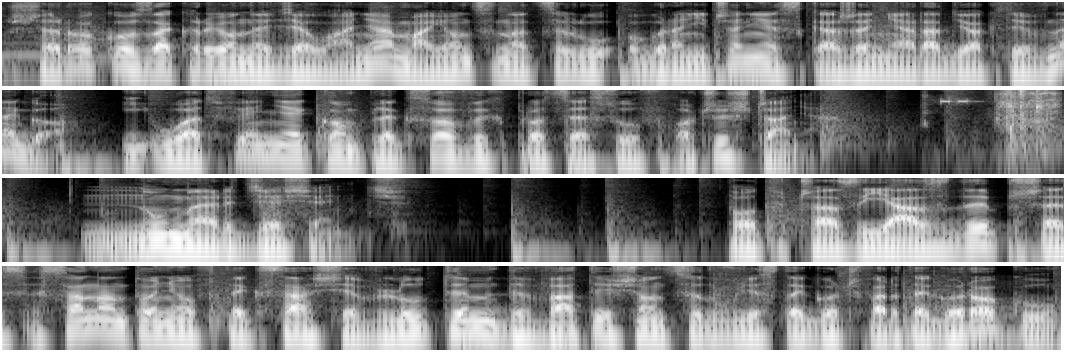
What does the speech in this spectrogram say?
szeroko zakrojone działania mające na celu ograniczenie skażenia radioaktywnego i ułatwienie kompleksowych procesów oczyszczania. Numer 10. Podczas jazdy przez San Antonio w Teksasie w lutym 2024 roku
